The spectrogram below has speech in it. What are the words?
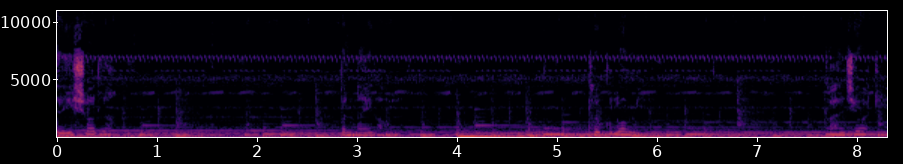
लई शोधला. पण नाही गावलं. थकलो मी. काळजी वाटली.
